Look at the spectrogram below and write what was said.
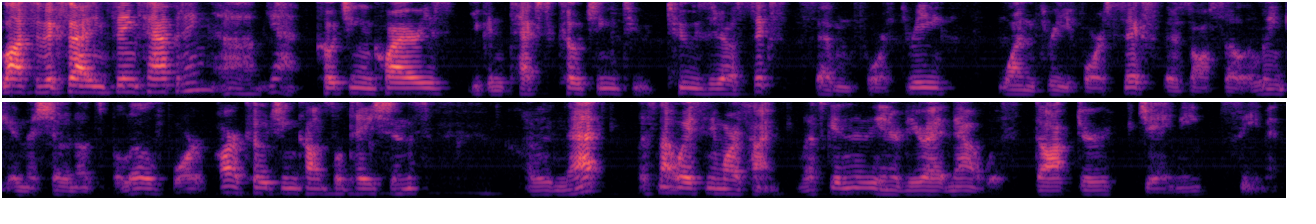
lots of exciting things happening. Um, yeah, coaching inquiries. You can text coaching to 206 743 1346. There's also a link in the show notes below for our coaching consultations. Other than that, let's not waste any more time. Let's get into the interview right now with Dr. Jaime Seeman.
